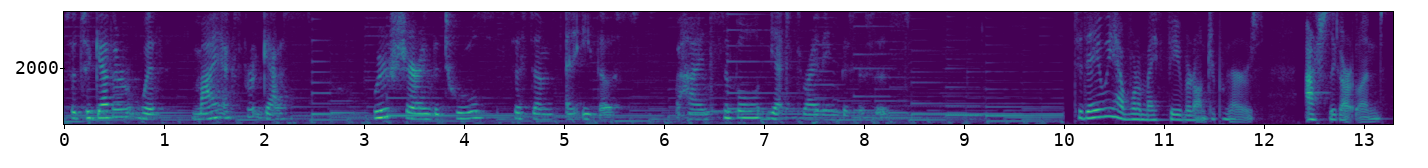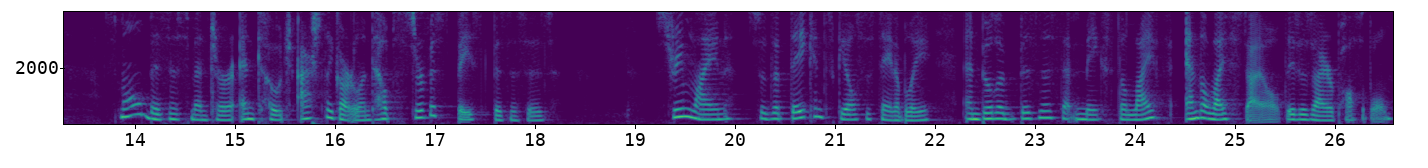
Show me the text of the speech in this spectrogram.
So, together with my expert guests, we're sharing the tools, systems, and ethos behind simple yet thriving businesses. Today, we have one of my favorite entrepreneurs, Ashley Gartland. Small business mentor and coach Ashley Gartland helps service based businesses streamline so that they can scale sustainably and build a business that makes the life and the lifestyle they desire possible.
